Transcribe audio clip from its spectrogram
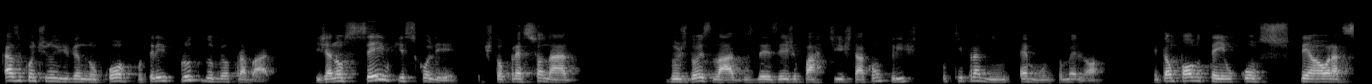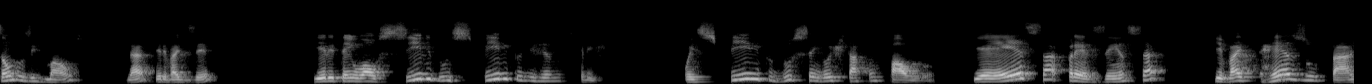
Caso continue vivendo no corpo, terei fruto do meu trabalho. E já não sei o que escolher. Estou pressionado. Dos dois lados, desejo partir e estar com Cristo, o que para mim é muito melhor. Então, Paulo tem, o, tem a oração dos irmãos, né, ele vai dizer, e ele tem o auxílio do Espírito de Jesus Cristo. O Espírito do Senhor está com Paulo. E é essa presença que vai resultar,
